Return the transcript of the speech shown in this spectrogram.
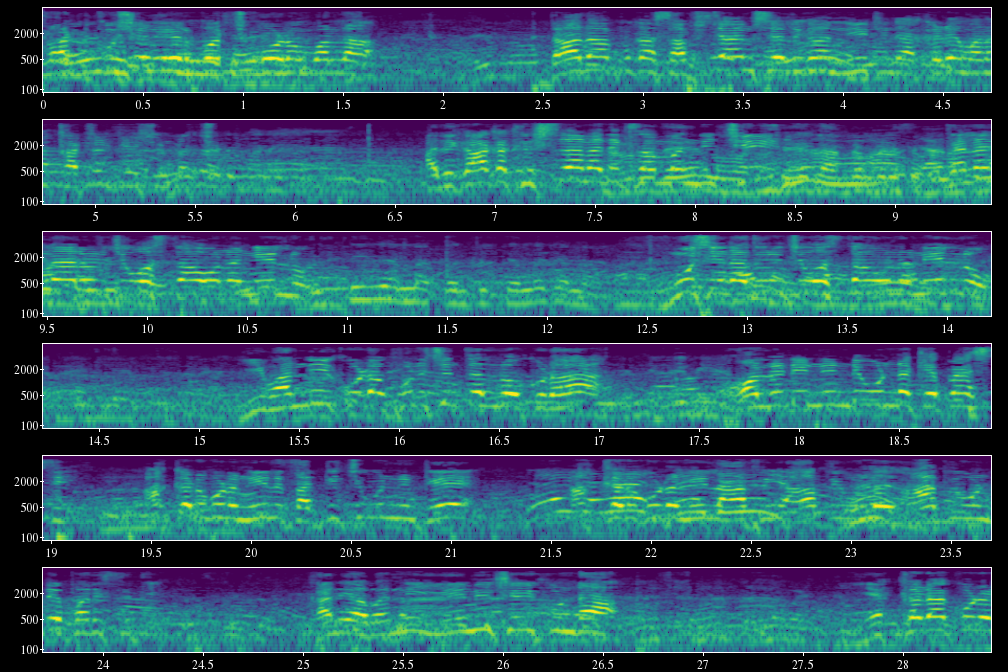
ఫ్లడ్ కుషన్ ఏర్పరచుకోవడం వల్ల దాదాపుగా సబ్స్టాన్షియల్గా నీటిని అక్కడే మనం కట్టడి చేసి ఉండొచ్చు. అది కాక కృష్ణా నదికి సంబంధించి తెలంగాణ నుంచి వస్తా ఉన్న నీళ్ళు మూసీ నది నుంచి వస్తా ఉన్న నీళ్ళు ఇవన్నీ కూడా పులిచింతల్లో కూడా ఆల్రెడీ నిండి ఉన్న కెపాసిటీ. అక్కడ కూడా నీళ్ళు తగ్గించి ఉండింటే అక్కడ కూడా నీళ్ళు ఆపి ఆపి ఆపి ఉండే పరిస్థితి. కానీ అవన్నీ ఏమీ చేయకుండా ఎక్కడా కూడా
